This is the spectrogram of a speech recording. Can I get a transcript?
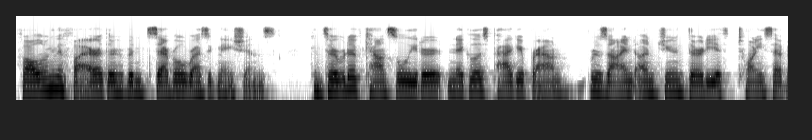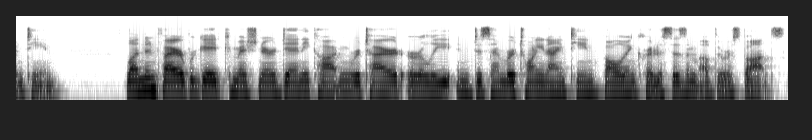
Following the fire, there have been several resignations. Conservative Council leader Nicholas Paget Brown resigned on June 30, 2017. London Fire Brigade Commissioner Dany Cotton retired early in December 2019 following criticism of the response.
